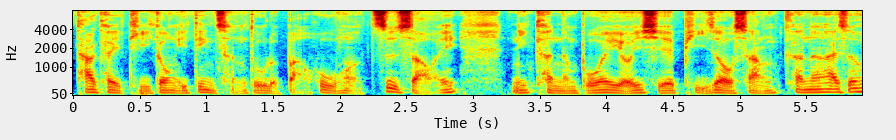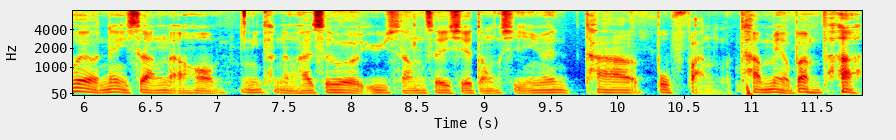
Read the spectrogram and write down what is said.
它可以提供一定程度的保护哈，至少诶，你可能不会有一些皮肉伤，可能还是会有内伤，然后你可能还是会有瘀伤这些东西，因为它不防，它没有办法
